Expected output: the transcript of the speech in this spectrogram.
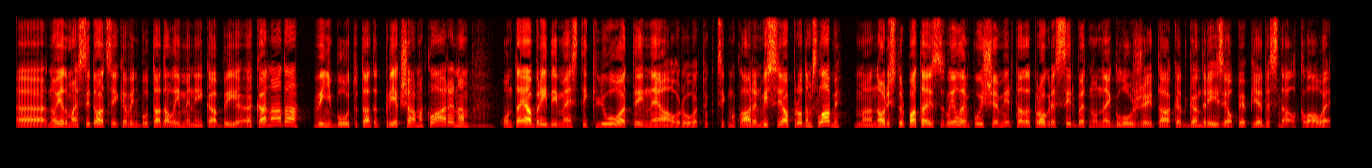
Uh, nu, Iedomājieties situāciju, ka viņi būtu tādā līmenī, kā bija eh, Kanādā. Viņi būtu tātad priekšā McLarenam, mm. un tajā brīdī mēs tik ļoti neaurotu, cik McLaren. Viss jau, protams, labi. Norris turpat aiz lieliem puišiem ir, tātad progress ir, bet nu, negluži tā, ka gandrīz jau pie piedestāla klauvē.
